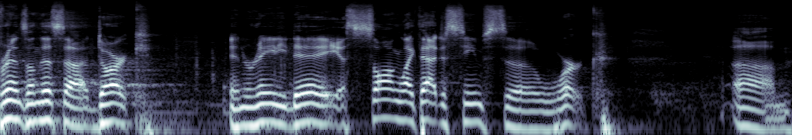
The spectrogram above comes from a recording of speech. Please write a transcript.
Friends, on this uh, dark and rainy day, a song like that just seems to work. Um,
